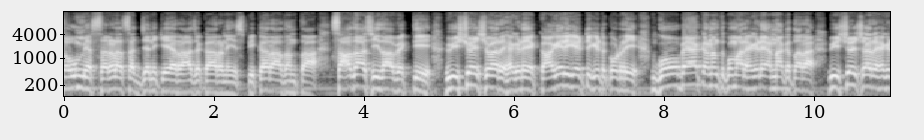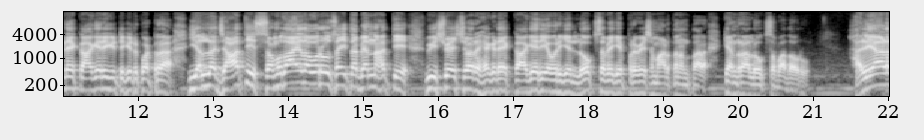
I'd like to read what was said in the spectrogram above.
ಸೌಮ್ಯ ಸರಳ ಸಜ್ಜನಿಕೆಯ ರಾಜಕಾರಣಿ ಸ್ಪೀಕರ್ ಆದಂಥ ಸಾದಾ ಸೀದಾ ವ್ಯಕ್ತಿ ವಿಶ್ವೇಶ್ವರ್ ಹೆಗಡೆ ಕಾಗೇರಿಗೆ ಟಿಕೆಟ್ ಕೊಡ್ರಿ. ಗೋ ಬ್ಯಾಕ್ ಅನಂತಕುಮಾರ್ ಹೆಗಡೆ ಅನ್ನಕತ್ತಾರ. ವಿಶ್ವೇಶ್ವರ ಹೆಗಡೆ ಕಾಗೇರಿಗೆ ಟಿಕೆಟ್ ಕೊಟ್ರ ಎಲ್ಲ ಜಾತಿ ಸಮುದಾಯದವರು ಸಹಿತ ಬೆನ್ನ ಹತ್ತಿ ವಿಶ್ವೇಶ್ವರ ಹೆಗಡೆ ಕಾಗೇರಿ ಅವರಿಗೆ ಲೋಕಸಭೆಗೆ ಪ್ರವೇಶ ಮಾಡ್ತಾನಂತಾರೆ ಕೆನರಾ ಲೋಕಸಭಾದವರು. ಹಳಿಯಾಳ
